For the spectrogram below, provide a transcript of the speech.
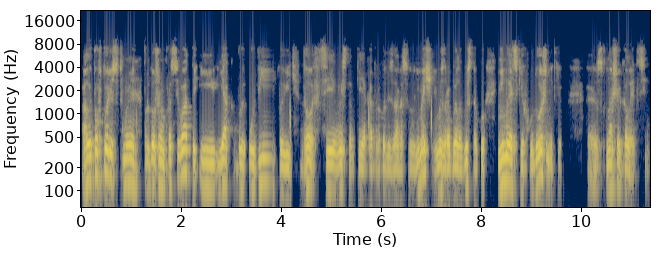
Але повторюсь, ми продовжуємо працювати, і якби у відповідь до цієї виставки, яка проходить зараз у Німеччині, ми зробили виставку німецьких художників. Е, з нашої колекції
